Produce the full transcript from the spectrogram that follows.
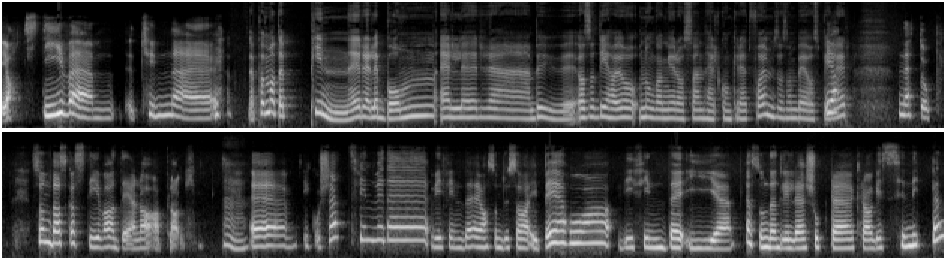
ja, stive, mm, tynne Det er på en måte pinner eller bånd eller uh, buer Altså, de har jo noen ganger også en helt konkret form, sånn som bh-spiller. Ja, Nettopp. Som da skal stive av deler av plagg. Mm. Eh, I korsett finner vi det. Vi finner det, ja, som du sa, i BH. Vi finner det i eh, ja, som den lille skjortekragesnippen.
